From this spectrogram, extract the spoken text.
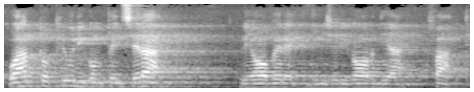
quanto più ricompenserà le opere di misericordia fatte.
